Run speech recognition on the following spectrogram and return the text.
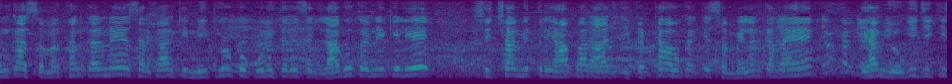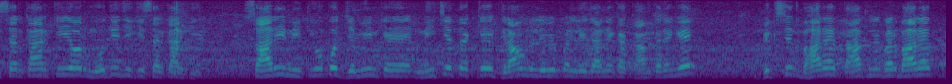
उनका समर्थन करने, सरकार की नीतियों को पूरी तरह से लागू करने के लिए शिक्षा मित्र यहाँ पर आज इकट्ठा होकर के सम्मेलन कर रहे हैं कि हम योगी जी की सरकार की और मोदी जी की सरकार की सारी नीतियों को ज़मीन के नीचे तक के ग्राउंड लेवल पर ले जाने का काम करेंगे। विकसित भारत, आत्मनिर्भर भारत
